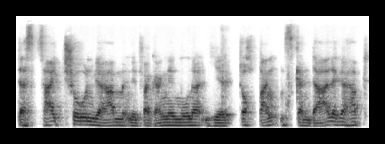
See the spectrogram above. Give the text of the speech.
Das zeigt schon, wir haben in den vergangenen Monaten hier doch Bankenskandale gehabt,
